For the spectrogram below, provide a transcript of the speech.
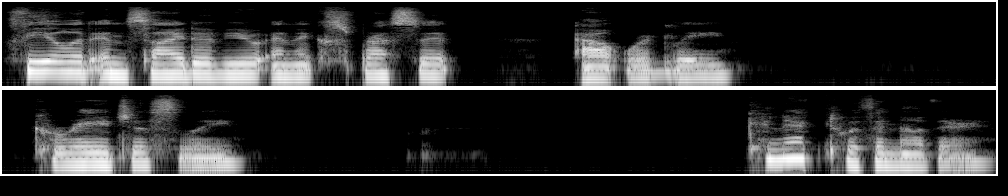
Feel it inside of you and express it outwardly, courageously. Connect with another.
